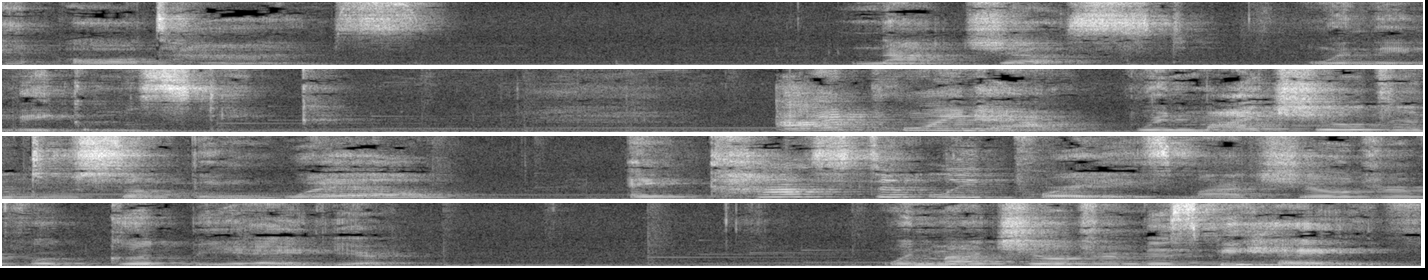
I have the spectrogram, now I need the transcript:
at all times, not just when they make a mistake. I point out when my children do something well and constantly praise my children for good behavior when my children misbehave,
